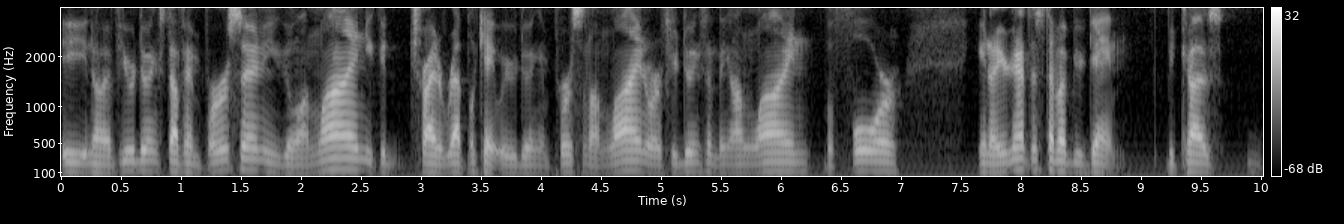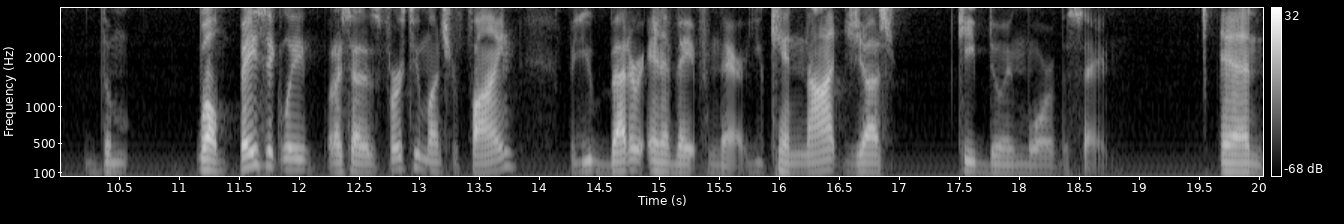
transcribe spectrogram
you know if you're doing stuff in person you go online you could try to replicate what you're doing in person online or if you're doing something online before you know you're gonna have to step up your game because the well basically what i said is first two months you're fine but you better innovate from there you cannot just keep doing more of the same and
